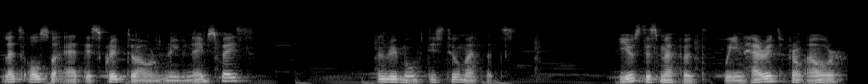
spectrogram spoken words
let's also add this script to our new namespace and remove these two methods. Use this method, we inherit from our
